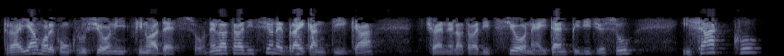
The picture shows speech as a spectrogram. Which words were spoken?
traiamo le conclusioni fino adesso. Nella tradizione ebraica antica, cioè nella tradizione ai tempi di Gesù, Isacco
